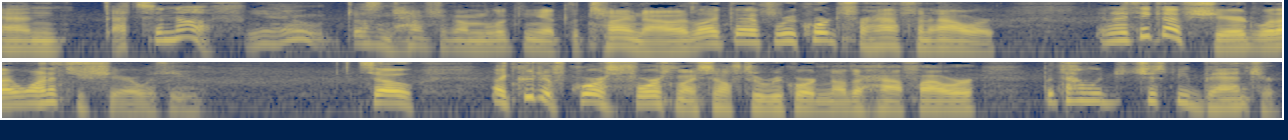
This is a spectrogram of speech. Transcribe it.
and that's enough. You know, it doesn't have to. I'm looking at the time now. Like I've recorded for half an hour, and I think I've shared what I wanted to share with you. So I could, of course, force myself to record another half hour, but that would just be banter.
